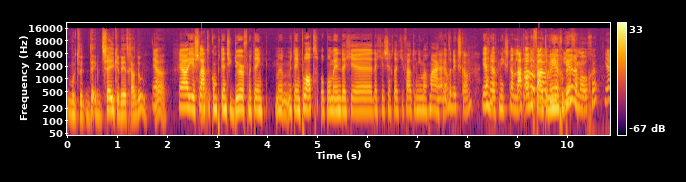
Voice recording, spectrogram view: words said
moeten we zeker dit gaan doen. Ja. Ja. Ja, je slaat de competentie durf meteen, me- meteen plat op het moment dat je, dat je zegt dat je fouten niet mag maken. Ja, dat er niks kan. Ja, ja. dat niks kan. Laat al die fouten maar nu leer- gebeuren. Leervermogen. Ja,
